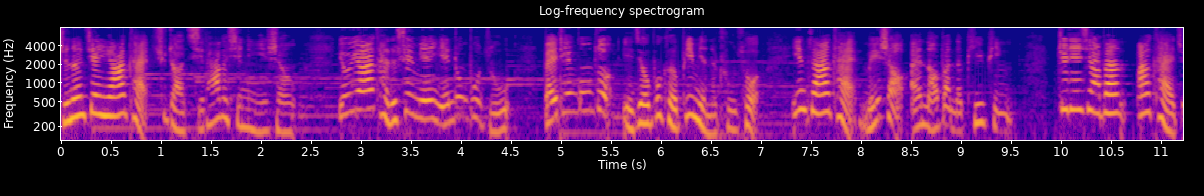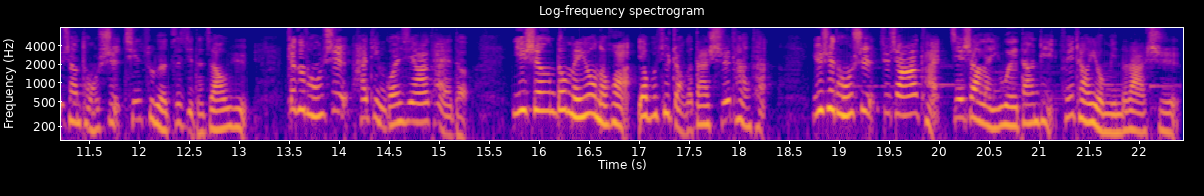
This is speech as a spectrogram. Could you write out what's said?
只能建议阿凯去找其他的心理医生。由于阿凯的睡眠严重不足，白天工作也就不可避免的出错，因此阿凯没少挨老板的批评。这天下班，阿凯就向同事倾诉了自己的遭遇。这个同事还挺关心阿凯的，医生都没用的话，要不去找个大师看看。于是同事就向阿凯介绍了一位当地非常有名的大师。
